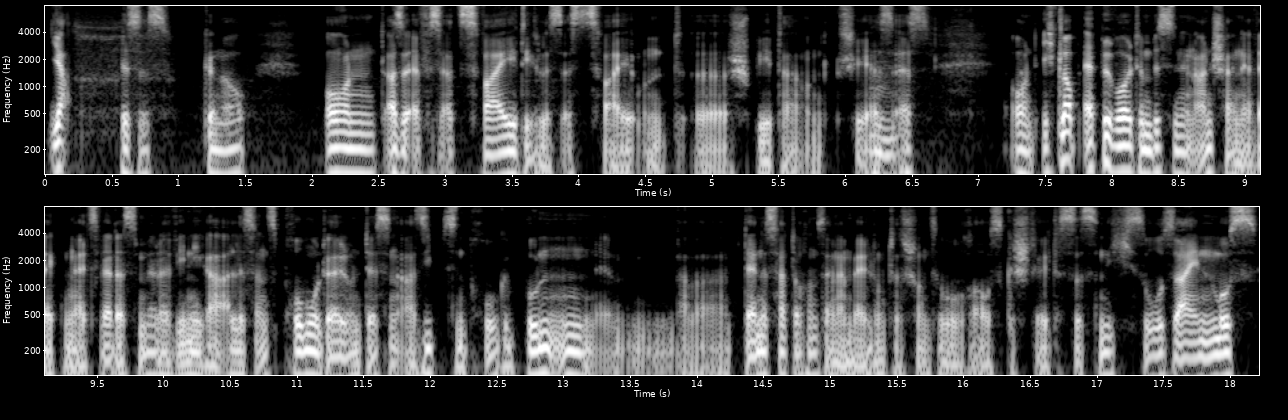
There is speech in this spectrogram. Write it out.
Ja, ist es, genau und also FSR 2, DLSS 2 und äh, später und GSS. Mhm. Und ich glaube, Apple wollte ein bisschen den Anschein erwecken, als wäre das mehr oder weniger alles ans Pro-Modell und dessen A17 Pro gebunden. Ähm, aber Dennis hat doch in seiner Meldung das schon so rausgestellt, dass das nicht so sein muss.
